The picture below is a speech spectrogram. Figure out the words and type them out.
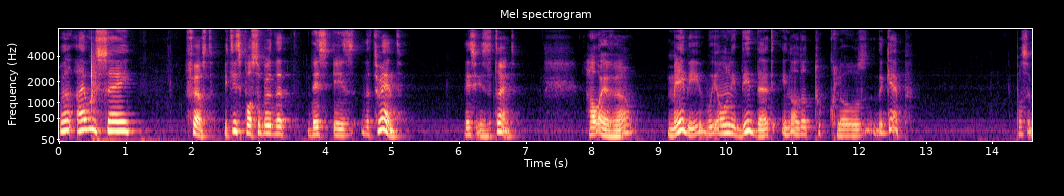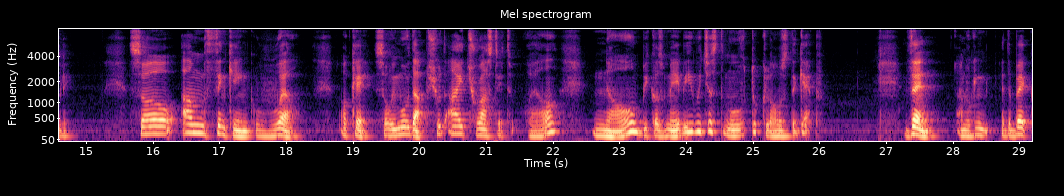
well I will say first it is possible that this is the trend. This is the trend. However Maybe we only did that in order to close the gap. Possibly. So I'm thinking, well, okay, so we moved up. Should I trust it? Well, no, because maybe we just moved to close the gap. Then I'm looking at the back,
